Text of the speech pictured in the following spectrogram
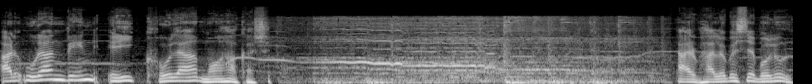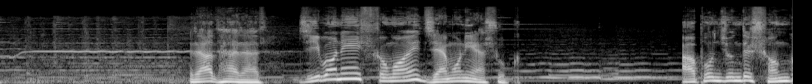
আর উড়ান দিন এই খোলা মহাকাশে। আর ভালোবেসে বলুন, রাধা রাধা, জীবনে সময় যেমনই আসুক, আপনজনদের সঙ্গ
